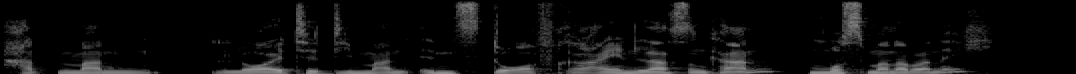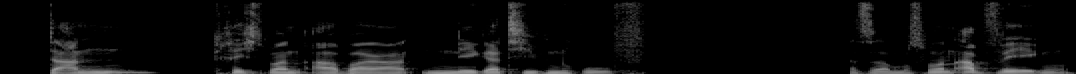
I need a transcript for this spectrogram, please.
hat man Leute, die man ins Dorf reinlassen kann. Muss man aber nicht. Dann kriegt man aber einen negativen Ruf. Also da muss man abwägen.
